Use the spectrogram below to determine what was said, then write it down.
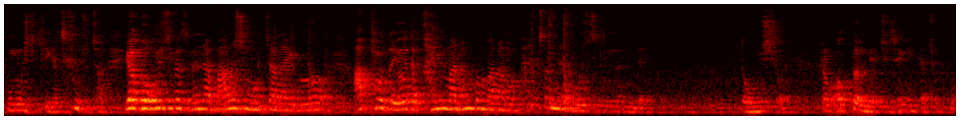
등록시키기가 참 좋잖아. 야, 너 우리 집에서 맨날 만 원씩 먹잖아, 이거. 앞으로도 여기다 가입만 한 번만 하면 8천 원 먹을 수 있는데. 너무 쉬워요. 그럼 어떤 매출 생기니까 좋고.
